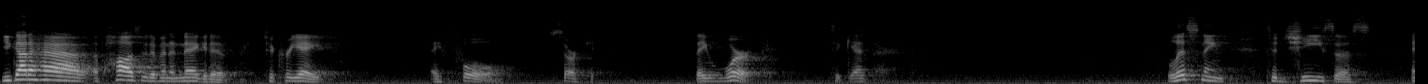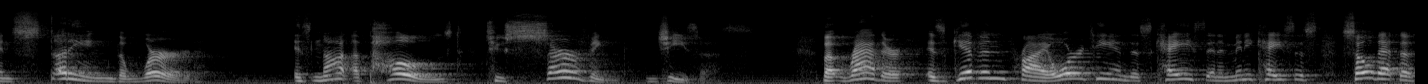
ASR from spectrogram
You got to have a positive and a negative to create a full circuit. They work together. Listening to Jesus and studying the Word is not opposed to serving Jesus but rather is given priority in this case and in many cases so that the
